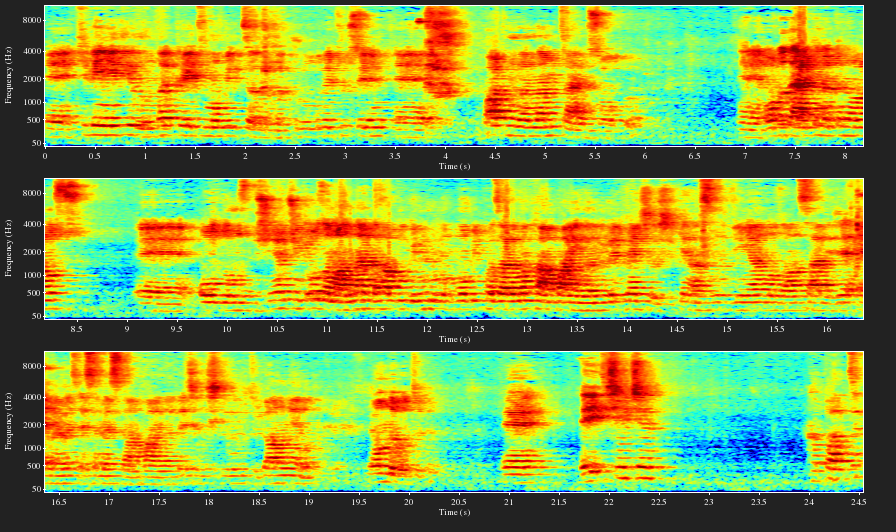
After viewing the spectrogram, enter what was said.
E, 2007 yılında Creative Mobility adında kuruldu ve Turkcell'in e, partnerlerinden bir tanesi oldu. E, orada da erken öten horoz e, olduğumuzu düşünüyorum. Çünkü o zamanlar daha bugünün mo- mobil pazarlama kampanyalarını üretmeye çalışırken aslında dünyanın o zaman sadece MMS, SMS kampanyalarıyla çalıştığını bir türlü anlayamadık. Ve onu da batırdık. E, eğitim için kapattık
